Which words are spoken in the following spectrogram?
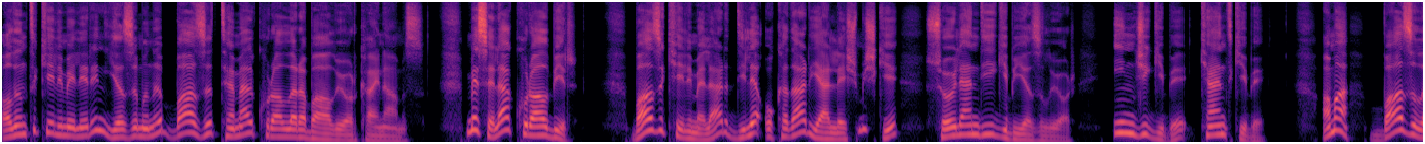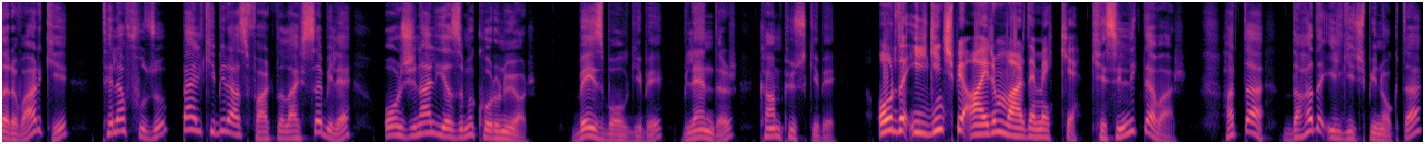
Alıntı kelimelerin yazımını bazı temel kurallara bağlıyor kaynağımız. Mesela kural 1. Bazı kelimeler dile o kadar yerleşmiş ki söylendiği gibi yazılıyor. İnci gibi, kent gibi. Ama bazıları var ki telaffuzu belki biraz farklılaşsa bile orijinal yazımı korunuyor. Beyzbol gibi, blender, kampüs gibi. Orada ilginç bir ayrım var demek ki. Kesinlikle var. Hatta daha da ilginç bir nokta,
